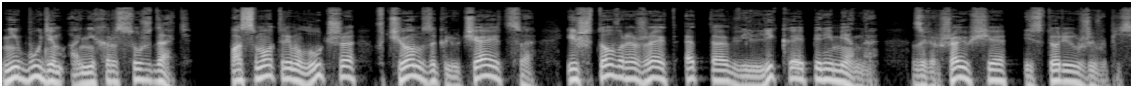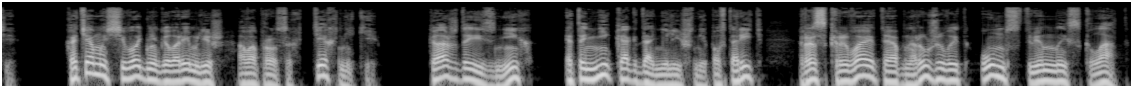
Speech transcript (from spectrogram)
не будем о них рассуждать. Посмотрим лучше, в чем заключается и что выражает эта великая перемена, завершающая историю живописи. Хотя мы сегодня говорим лишь о вопросах техники, каждая из них, это никогда не лишнее повторить, раскрывает и обнаруживает умственный склад.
